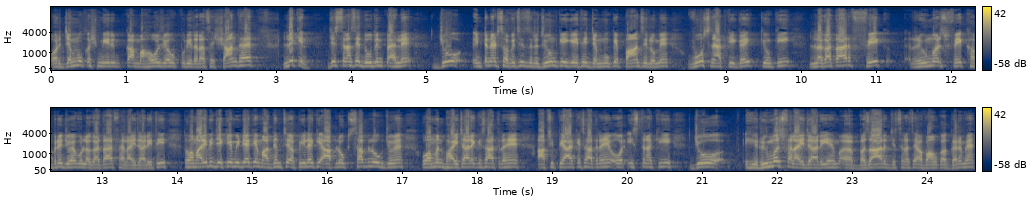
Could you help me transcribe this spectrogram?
और जम्मू कश्मीर का माहौल जो है वो पूरी तरह से शांत है। लेकिन जिस तरह से दो दिन पहले जो इंटरनेट सर्विसेज़ रिज्यूम की गई थी जम्मू के पाँच जिलों में, वो स्नैप की गई क्योंकि लगातार फेक र्यूमर्स फेक खबरें जो है वो लगातार फैलाई जा रही थी। तो हमारी भी जेके मीडिया के माध्यम से अपील है कि आप लोग, सब लोग जो हैं, वो अमन भाईचारे के साथ रहें, आपसी प्यार के साथ रहें और इस तरह की जो रूमर्स फैलाई जा रही है बाज़ार जिस तरह से हवाओं का गर्म है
